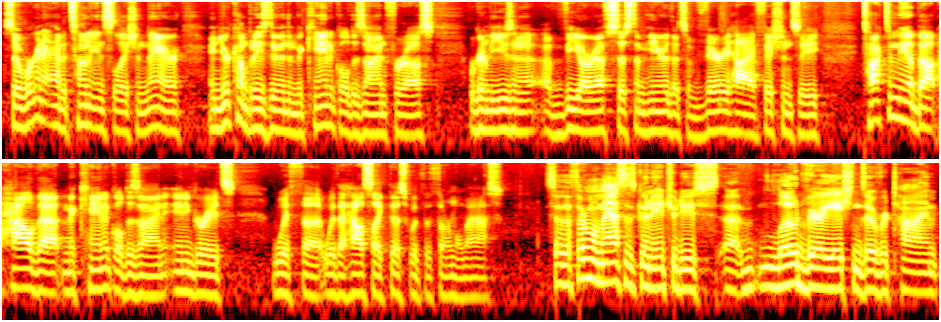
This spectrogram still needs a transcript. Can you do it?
So we're gonna add a ton of insulation there, and your company's doing the mechanical design for us. We're gonna be using a, a VRF system here that's a very high efficiency Talk to me about how that mechanical design integrates with, uh, with a house like this with the thermal mass. So the thermal mass is going to introduce uh, load variations over time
